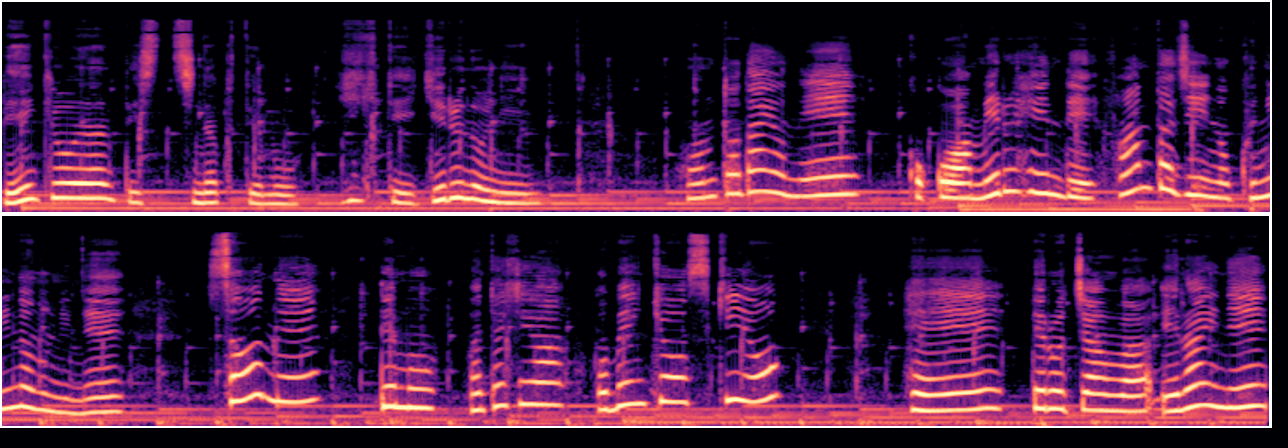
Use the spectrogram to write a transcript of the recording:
勉強なんてしなくても生きていけるのに。本当だよね。ここはメルヘンでファンタジーの国なのにね。そうね。でも私はお勉強好きよ。へえペロちゃんは偉いね。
